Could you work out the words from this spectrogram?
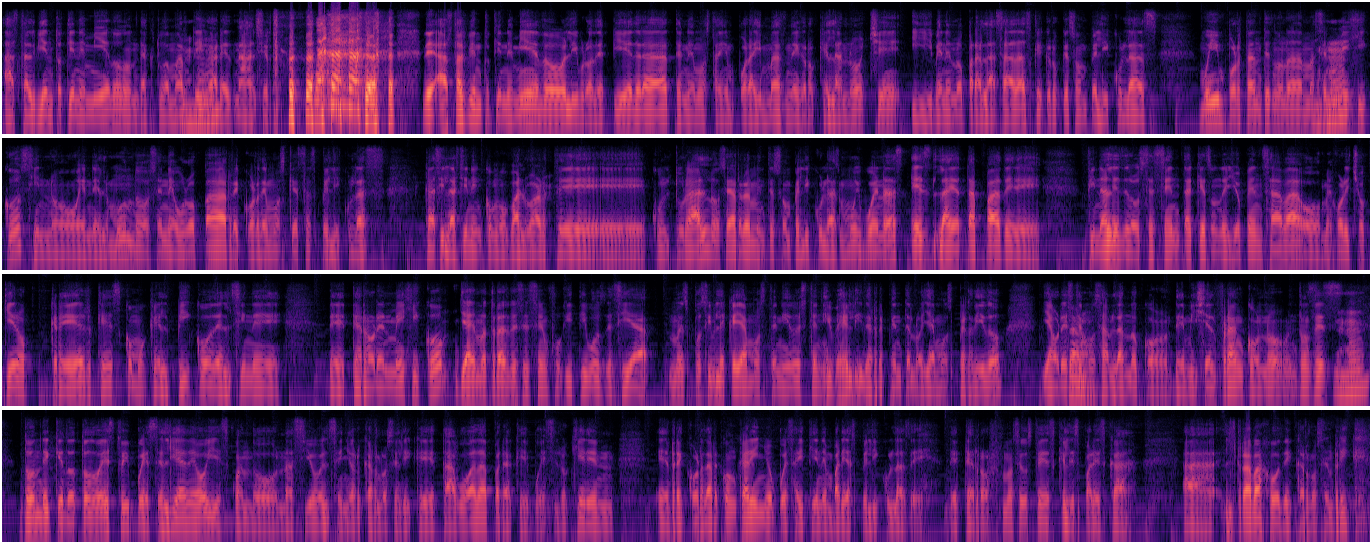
Hasta el viento tiene miedo, donde actúa Marta Ujú. Gareth. No, es cierto. de Hasta el viento tiene miedo, Libro de piedra, tenemos también por ahí Más negro que la noche y Veneno para las hadas, que creo que son películas muy importantes, no nada más en. México, sino en el mundo. O sea, en Europa recordemos que estas películas casi las tienen como baluarte eh, cultural, o sea, realmente son películas muy buenas. Es la etapa de finales de los 60, que es donde yo pensaba, o mejor dicho, quiero creer que es como que el pico del cine de terror en México. Ya en otras veces en Fugitivos decía, no es posible que hayamos tenido este nivel y de repente lo hayamos perdido y ahora Claro. estemos hablando con, de Michel Franco, ¿no? Entonces. ¿dónde quedó todo esto? Y pues el día de hoy es cuando nació el señor Carlos Enrique Taboada para que pues si lo quieren eh, recordar con cariño, pues ahí tienen varias películas de, de terror. No sé a ustedes qué les parezca ah, el trabajo de Carlos Enrique.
